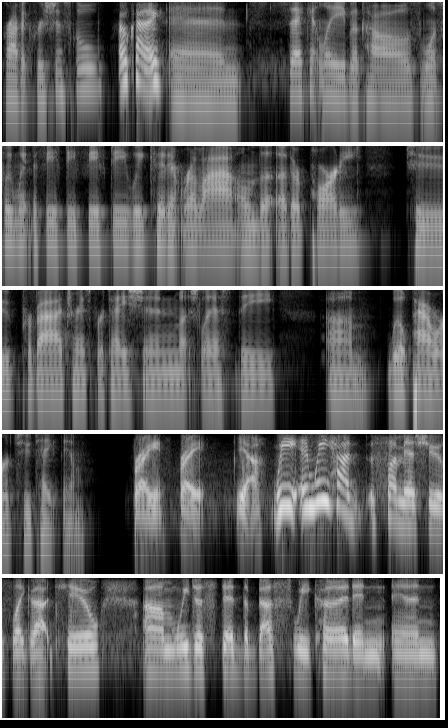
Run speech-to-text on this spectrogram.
private Christian school. Okay. And secondly, because once we went to 50 50, we couldn't rely on the other party to provide transportation, much less the um, willpower to take them. Right, right. yeah. We and we had some issues like that too. Um, we just did the best we could, and and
